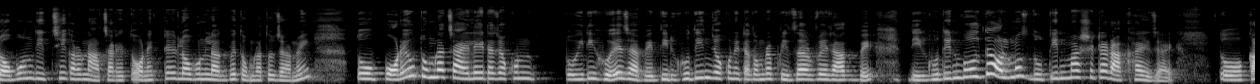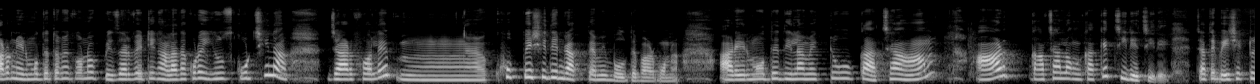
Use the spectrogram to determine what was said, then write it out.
লবণ দিচ্ছি, কারণ আচারে তো অনেকটাই লবণ লাগবে, তোমরা তো জানোই। তো পরেও তোমরা চাইলে এটা যখন তৈরি হয়ে যাবে, দীর্ঘদিন যখন এটা তোমরা প্রিজার্ভে রাখবে, দীর্ঘদিন বলতে অলমোস্ট দু তিন মাস সেটা রাখাই যায়। তো কারণ এর মধ্যে তো আমি কোনো প্রিজারভেটিং আলাদা করে ইউজ করছি না, যার ফলে খুব বেশি দিন রাখতে আমি বলতে পারব না। আর এর মধ্যে দিলাম একটু কাঁচা আম আর কাঁচা লঙ্কাকে চিড়ে চিড়ে, যাতে বেশ একটু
